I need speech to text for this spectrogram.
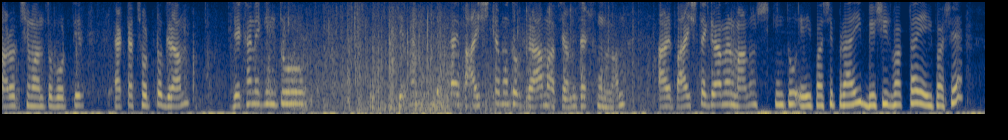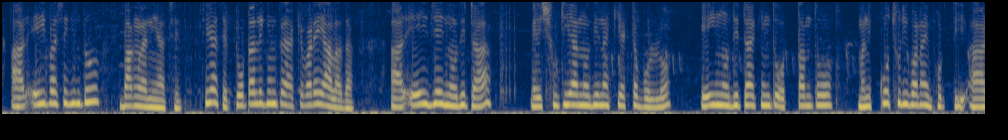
ভারত সীমান্তবর্তীর একটা ছোট্ট গ্রাম, যেখানে কিন্তু যেখানে কিন্তু প্রায় বাইশটা মতো গ্রাম আছে, আমি যা শুনলাম। আর বাইশটা গ্রামের মানুষ কিন্তু এই পাশে প্রায় বেশিরভাগটাই এই পাশে, আর এই পাশে কিন্তু বাংলানি আছে। ঠিক আছে? টোটালি কিন্তু একেবারেই আলাদা। আর এই যে নদীটা, এই সুটিয়া নদী নাকি একটা বলল, এই নদীটা কিন্তু অত্যন্ত মানে কচুরি বানায় ভর্তি, আর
